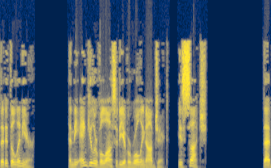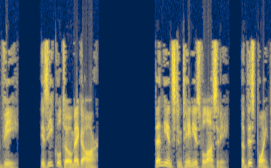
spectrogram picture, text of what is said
that if the linear and the angular velocity of a rolling object is such that v is equal to omega r, then the instantaneous velocity of this point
